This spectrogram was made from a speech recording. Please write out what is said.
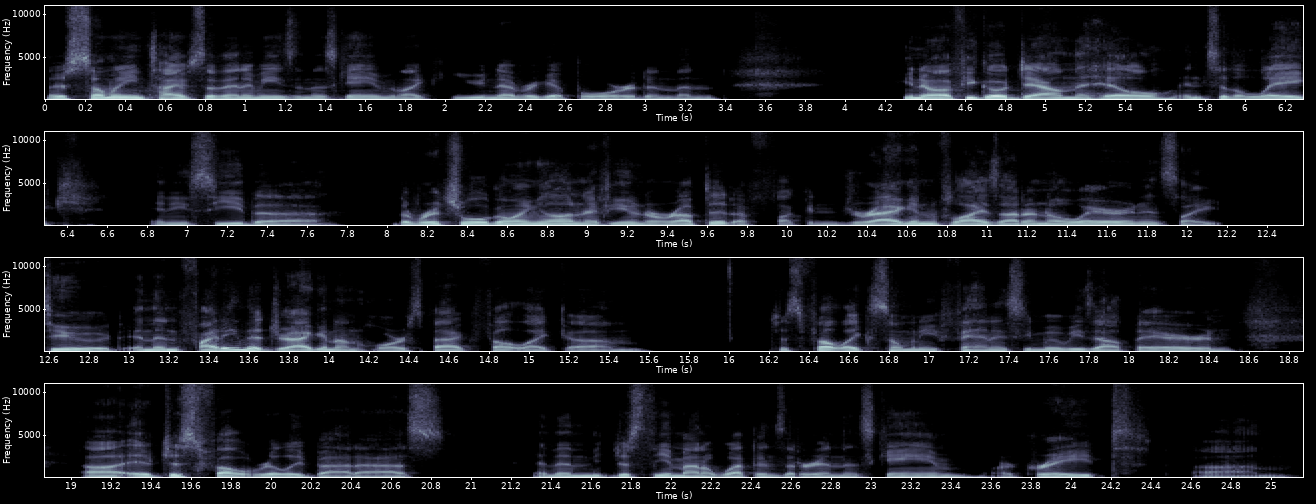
There's so many types of enemies in this game. Like you never get bored. And then, you know, if you go down the hill into the lake and you see the the ritual going on, if you interrupt it, a fucking dragon flies out of nowhere, and it's like, dude. And then fighting the dragon on horseback felt like um, just felt like so many fantasy movies out there, and uh, it just felt really badass. And then just the amount of weapons that are in this game are great. Um,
